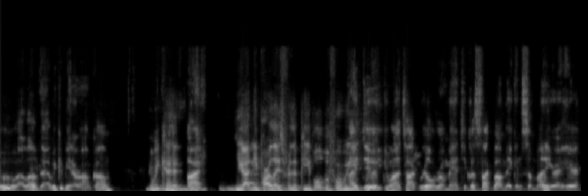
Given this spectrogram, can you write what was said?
Ooh, I love that. We could be in a rom com. We could. All right. You got any parlays for the people before we? I do. You want to talk real romantic? Let's talk about making some money right here.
